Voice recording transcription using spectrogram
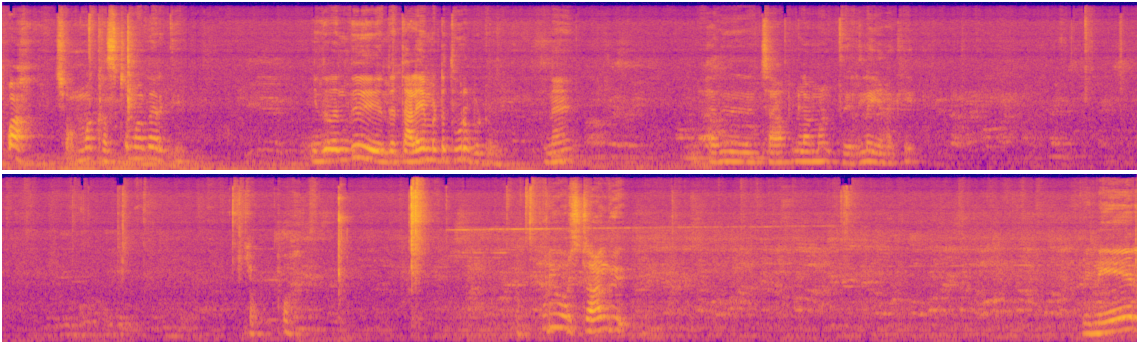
எப்பா செம்ம கஷ்டமாக தான் இருக்குது இது வந்து இந்த தலையை மட்டும் தூர போட்டுரும் என்ன? அது சாப்பிடலாமான்னு தெரில எனக்கு. எப்பா அப்படி ஒரு ஸ்ட்ராங்கு நேர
